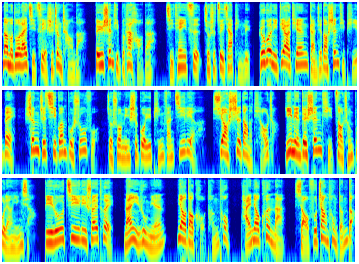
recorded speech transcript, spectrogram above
那么多来几次也是正常的。对于身体不太好的，几天一次就是最佳频率。如果你第二天感觉到身体疲惫，生殖器官不舒服，就说明是过于频繁激烈了。需要适当的调整，以免对身体造成不良影响，比如记忆力衰退、难以入眠、尿道口疼痛、排尿困难、小腹胀痛等等。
